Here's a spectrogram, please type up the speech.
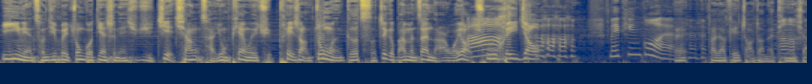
一一年曾经被中国电视连续剧借枪采用片尾曲配上中文歌词这个版本在哪儿？我要出黑胶。没听过哎。哎大家可以找找来听一下。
